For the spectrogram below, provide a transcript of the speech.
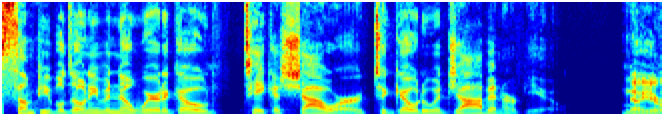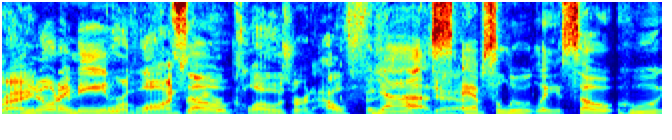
some people don't even know where to go take a shower to go to a job interview. No, you're right. You know what I mean? Or laundry So- or clothes or an outfit. or- Yes, yeah. absolutely. So who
